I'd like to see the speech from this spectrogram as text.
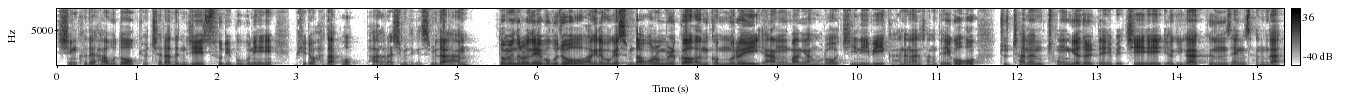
싱크대 하부도 교체라든지 수리 부분이 필요하다고 파악을 하시면 되겠습니다. 도면으로 내부 구조 확인해 보겠습니다. 오늘 물건 건물의 양방향으로 진입이 가능한 상태이고 주차는 총 8대의 배치 여기가 근생상가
